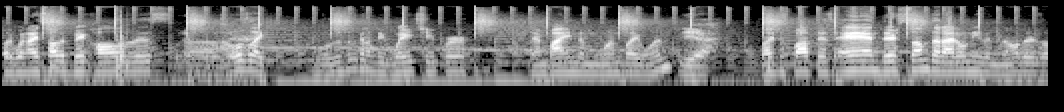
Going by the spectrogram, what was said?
but when I saw the big haul of this, uh, was I was like, well, this is gonna be way cheaper than buying them one by one. Yeah. So I just bought this, and there's some that I don't even know. There's a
